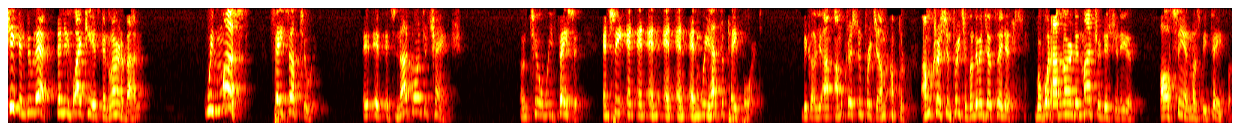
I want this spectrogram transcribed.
she can do that, then these white kids can learn about it. We must face up to it. it, it it's not going to change until we face it. And see, and, and, and, and, and, and we have to pay for it. Because I'm, I'm a Christian preacher. I'm, I'm, I'm a Christian preacher, but let me just say this. But what I've learned in my tradition is all sin must be paid for.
